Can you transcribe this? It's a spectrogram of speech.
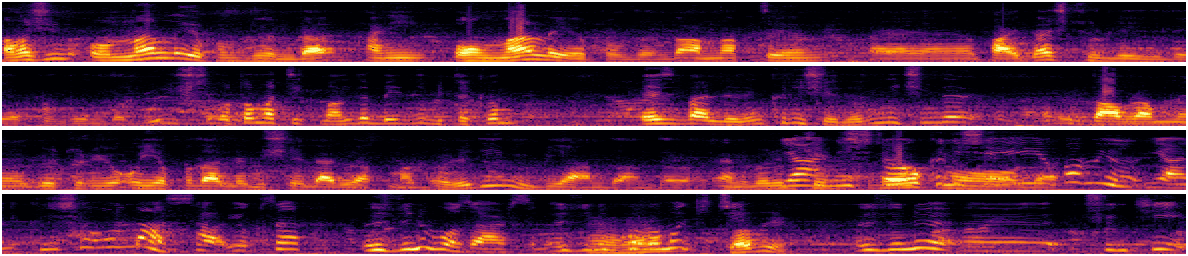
Ama şimdi onlarla yapıldığında hani onlarla yapıldığında anlattığın e, paydaş türleriyle yapıldığında bu işte otomatikman da belli bir takım ezberlerin, klişelerin içinde davranmaya götürüyor o yapılarla bir şeyler yapmak. Öyle değil mi bir yandan da? Yani böyle yani bir şey işte o klişeyi yapamıyor. Yani klişe olmaz. Yoksa özünü bozarsın. Özünü Hı-hı. korumak için. Tabii. Özünü e, çünkü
